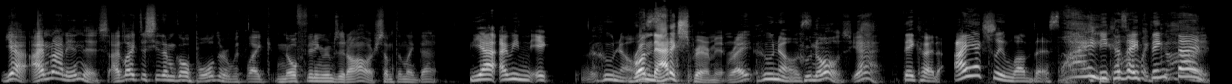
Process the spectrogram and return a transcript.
yeah, I'm not in this. I'd like to see them go bolder with like no fitting rooms at all or something like that. Yeah, I mean, it. Who knows? Run that experiment, right? Who knows? Who knows? Yeah. They could. I actually love this. Why? Because Oh I think God. that.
